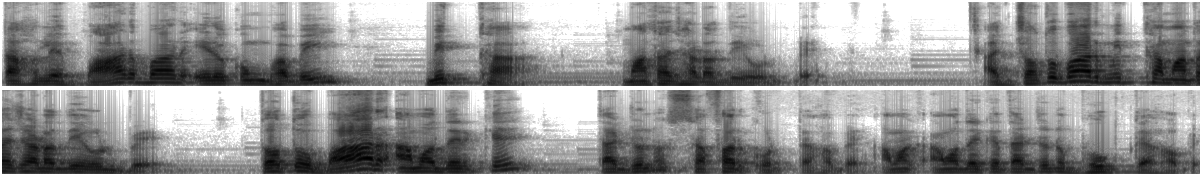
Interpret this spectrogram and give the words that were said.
তাহলে বারবার এরকমভাবেই মিথ্যা মাথা ঝাড়া দিয়ে উঠবে। আর যতবার মিথ্যা মাথা ঝাড়া দিয়ে উঠবে, ততবার আমাদেরকে তার জন্য সাফার করতে হবে আমা- আমাদেরকে তার জন্য ভুগতে হবে।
